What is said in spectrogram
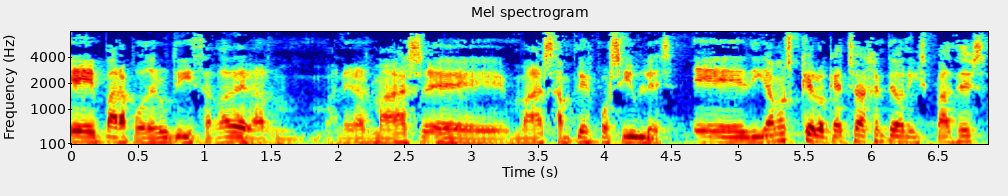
Eh, para poder utilizarla de las maneras más, eh, más amplias posibles. Eh, digamos que lo que ha hecho la gente de Onyx Path es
